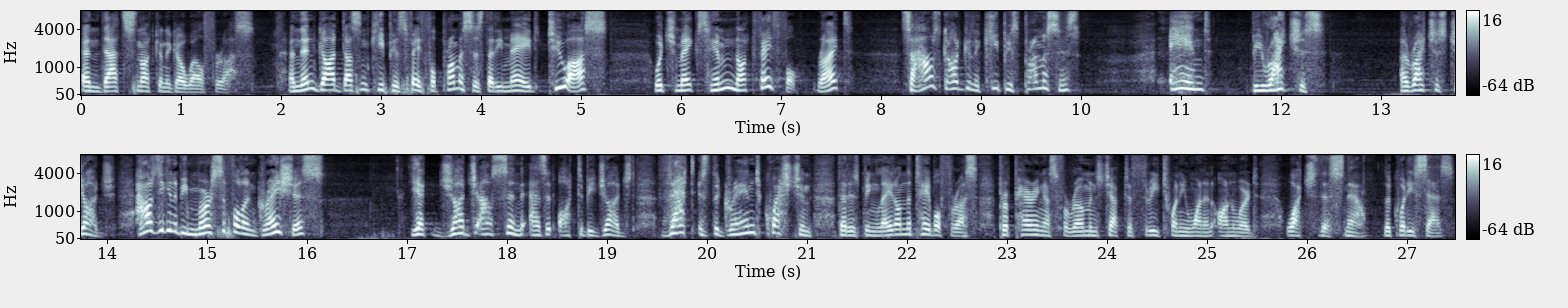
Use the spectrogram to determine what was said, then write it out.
And that's not going to go well for us. And then God doesn't keep His faithful promises that He made to us, which makes Him not faithful, right? So, how's God going to keep His promises and be righteous, a righteous judge? How's He going to be merciful and gracious? yet judge our sin as it ought to be judged? That is the grand question that is being laid on the table for us, preparing us for Romans chapter 3, 21 and onward. Watch this now. Look what he says.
